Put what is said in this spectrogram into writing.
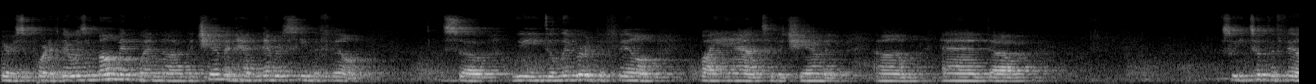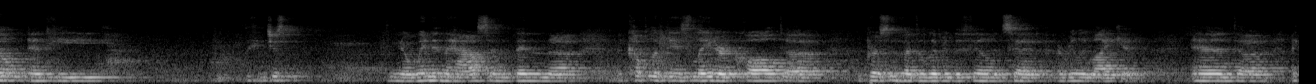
very supportive. There was a moment when uh, the chairman had never seen the film. So we delivered the film by hand to the chairman. Um, and uh, so he took the film and he, he just, you know, went in the house and then uh, a couple of days later called uh, the person who had delivered the film and said, I really like it. And uh, I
